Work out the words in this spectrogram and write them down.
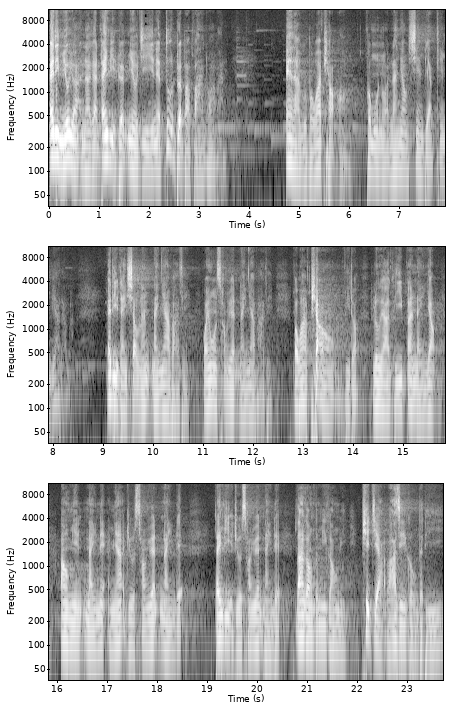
အဲ့ဒီမြို့ရွာအနာဂတ်တိုင်းပြည်အတွက်မျှော်ကြည့်ရင်းနဲ့သူ့အတွက်ပါပါသွားပါအဲ့ဒါကိုဘဝဖြောက်အောင်ဘုံဘုံတို့ကလမ်းကြောင်းရှင်းပြခင်းပြတာပါ အဲ့ဒီအတိုင်းရှောက်လန်းနိုင်ကြပါစေဝိုင်းဝန်းဆောင်ရွက်နိုင်ကြပါစေဘဝဖြောက်အောင်ပြီးတော့လိုရာခရီးပန်းနိုင်ရောက်အောင်မြင်နိုင်တဲ့အများအကျိုးဆောင်ရွက်နိုင်တဲ့တိုင်းပြည်အကျိုးဆောင်ရွက်နိုင်တဲ့သားကောင်းသမီးကောင်းတွေဖြစ်ကြပါစေကုန်သတည်း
